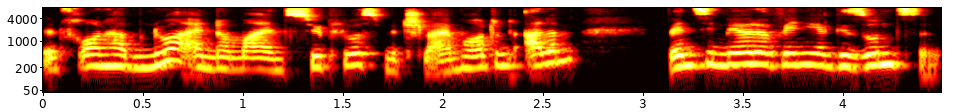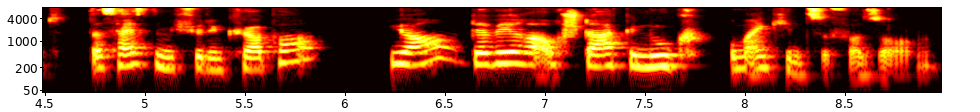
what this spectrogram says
Denn Frauen haben nur einen normalen Zyklus mit Schleimhaut und allem, wenn sie mehr oder weniger gesund sind. Das heißt nämlich für den Körper, ja, der wäre auch stark genug, um ein Kind zu versorgen.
